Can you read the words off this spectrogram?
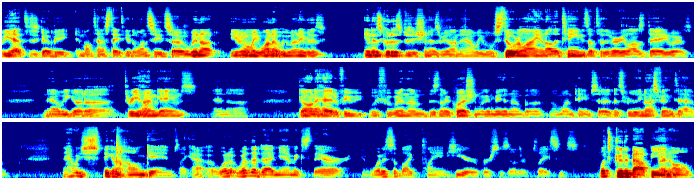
we had to just go beat Montana State to get the one seed. So we're not even when we won it, we weren't even as in as good a position as we are now. We were still relying on other teams up to the very last day, whereas now we got uh, three home games and uh, going ahead. If we if we win them, there's no question we're going to be the number number one team. So that's really nice feeling to have. Now, when you speaking of home games, like how, what what are the dynamics there? What is it like playing here versus other places? What's good about being And- home?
